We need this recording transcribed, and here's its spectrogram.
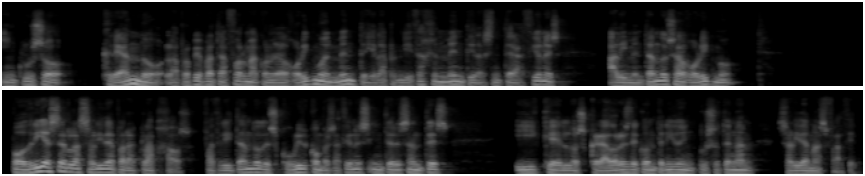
incluso creando la propia plataforma con el algoritmo en mente y el aprendizaje en mente y las interacciones alimentando ese algoritmo, podría ser la salida para Clubhouse, facilitando descubrir conversaciones interesantes y que los creadores de contenido incluso tengan salida más fácil.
